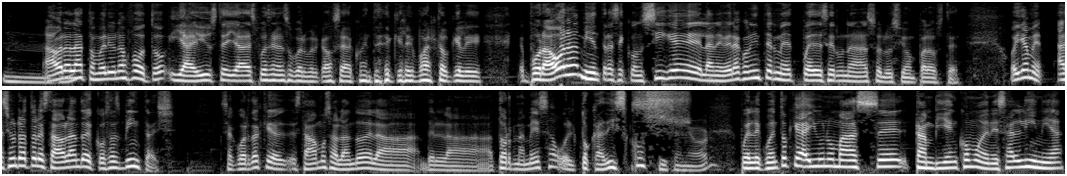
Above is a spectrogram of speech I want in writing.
Mm. Ábrala, tómele una foto y ahí usted ya después en el supermercado se da cuenta de que le falta o que le... Por ahora, mientras se consigue la nevera con internet, puede ser una solución para usted. Óigame, hace un rato le estaba hablando de cosas vintage. ¿Se acuerda que estábamos hablando de la, de la tornamesa o el tocadiscos? Sí, señor. Pues le cuento que hay uno más eh, también como en esa línea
